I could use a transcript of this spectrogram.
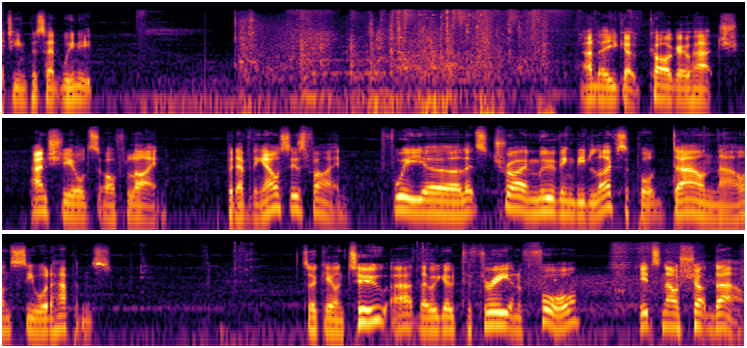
18% we need. And there you go, cargo hatch and shields offline. But everything else is fine we, uh, let's try moving the life support down now and see what happens. It's okay on two. Uh, there we go to three and four. It's now shut down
